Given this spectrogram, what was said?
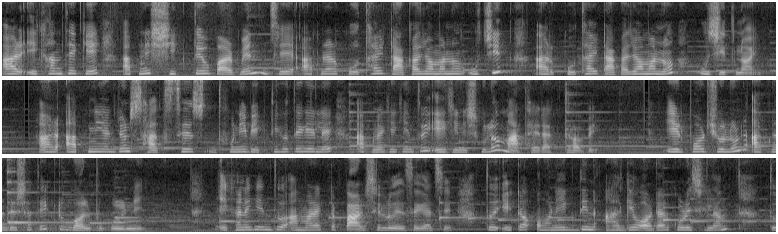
আর এখান থেকে আপনি শিখতেও পারবেন যে আপনার কোথায় টাকা জমানো উচিত আর কোথায় টাকা জমানো উচিত নয়। আর আপনি একজন সাকসেস ধনী ব্যক্তি হতে গেলে আপনাকে কিন্তু এই জিনিসগুলো মাথায় রাখতে হবে। এরপর চলুন আপনাদের সাথে একটু গল্প করে নিই। এখানে কিন্তু আমার একটা পার্সেলও এসে গেছে। তো এটা অনেক দিন আগে অর্ডার করেছিলাম। তো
